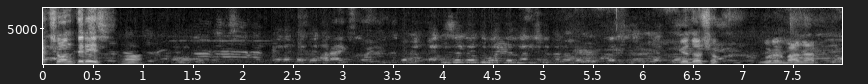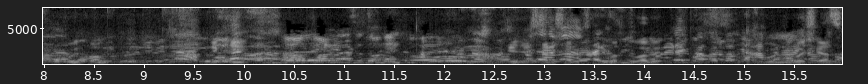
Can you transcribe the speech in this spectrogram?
একশো উনত্রিশ? হ্যাঁ। প্রিয় দর্শক, গুড়ের বাজার খুবই কম। দেখি। এই যে সারি সারি, সারিবদ্ধভাবে বসে আছে।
